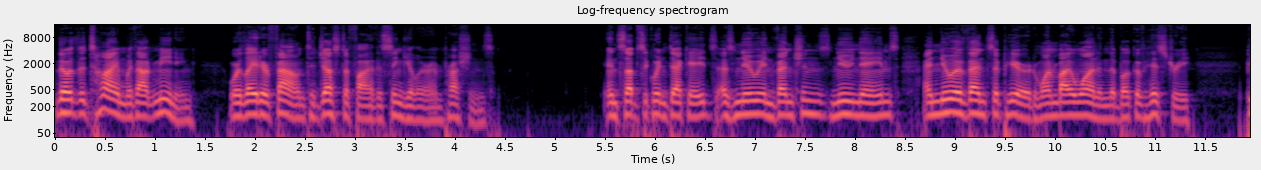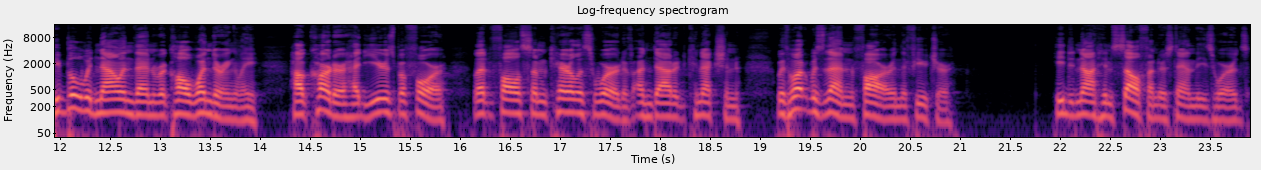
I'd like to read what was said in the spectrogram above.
though at the time without meaning, were later found to justify the singular impressions. In subsequent decades, as new inventions, new names, and new events appeared one by one in the book of history, people would now and then recall wonderingly how Carter had years before let fall some careless word of undoubted connection with what was then far in the future. He did not himself understand these words,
